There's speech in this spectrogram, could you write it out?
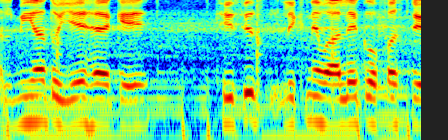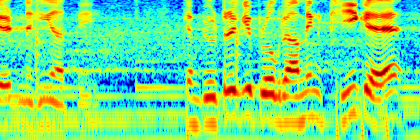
अलमिया तो ये है कि थीसिस लिखने वाले को फ़र्स्ट एड नहीं आती। कंप्यूटर की प्रोग्रामिंग ठीक है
